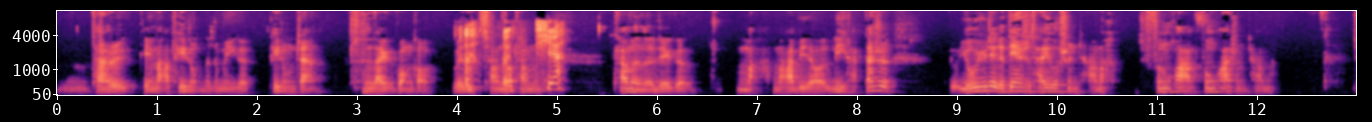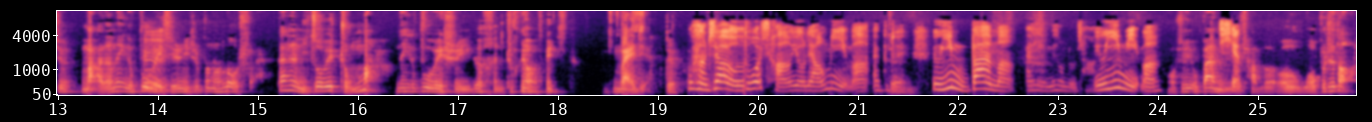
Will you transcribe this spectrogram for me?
嗯，它是给马配种的这么一个配种站，来个广告，为了强调 他们天。他们的这个马马比较厉害。但是由于这个电视台有审查嘛，分化分化审查嘛，就马的那个部位嗯。其实你是不能露出来，但是你作为种马，那个部位是一个很重要的一个卖点，对。我想知道有多长，有两米吗？哎，不对对，有一米半吗？哎，也没有那么长，有一米吗？我觉得有半米就差不多，我我不知道啊，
